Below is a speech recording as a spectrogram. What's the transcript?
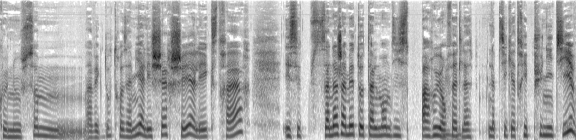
que nous sommes, avec d'autres amis, allés chercher, allés extraire. Et ça n'a jamais totalement disparu, en mmh. fait, la, la, psychiatrie punitive.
